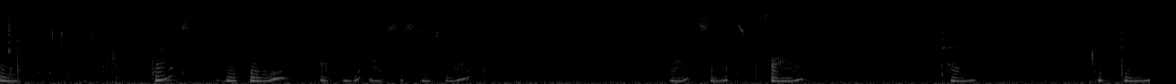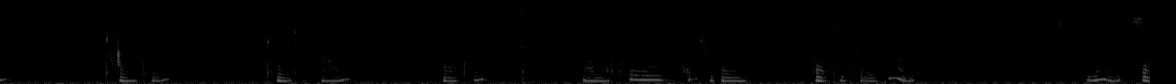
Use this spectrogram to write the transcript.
So that will be, if I can get my system to work. Right, so that's 5, 10, 15, 20, 25, 30, and the 3, which will be £33. Yeah, it's a,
